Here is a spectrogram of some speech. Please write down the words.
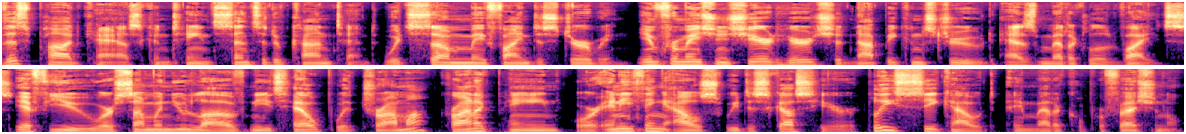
This podcast contains sensitive content which some may find disturbing. Information shared here should not be construed as medical advice. If you or someone you love needs help with trauma, chronic pain, or anything else we discuss here, please seek out a medical professional.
